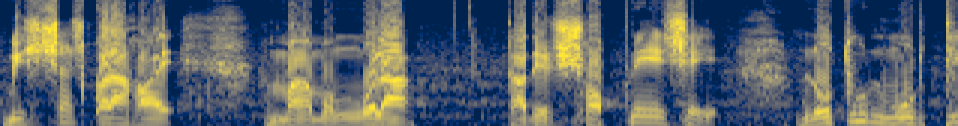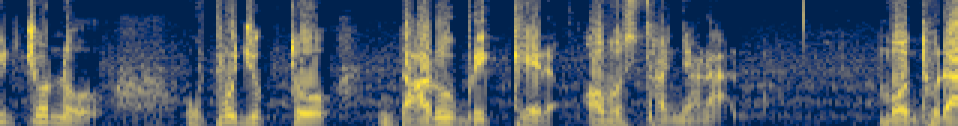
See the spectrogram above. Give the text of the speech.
বিশ্বাস করা হয়, মা মঙ্গলা তাদের স্বপ্নে এসে নতুন মূর্তির জন্য উপযুক্ত দারু বৃক্ষের অবস্থান জানান। বন্ধুরা,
